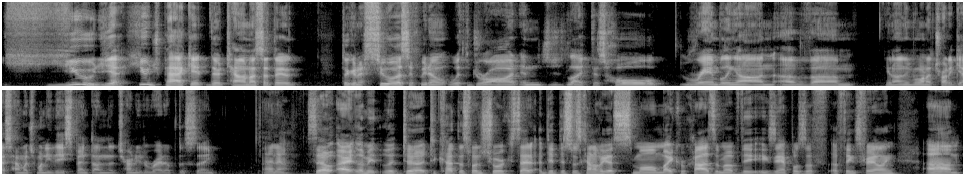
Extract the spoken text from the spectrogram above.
huge, yeah, huge packet. They're telling us that they're they're gonna sue us if we don't withdraw it, and just like this whole rambling on of um, you know, I don't even want to try to guess how much money they spent on an attorney to write up this thing. I know. So, all right, let me to, to cut this one short because I, think this was kind of like a small microcosm of the examples of, of things failing. Um,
